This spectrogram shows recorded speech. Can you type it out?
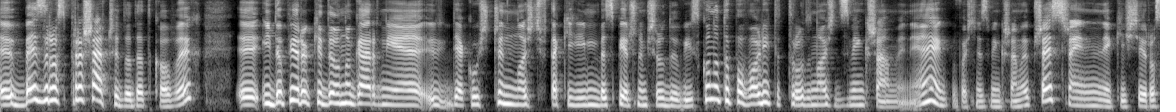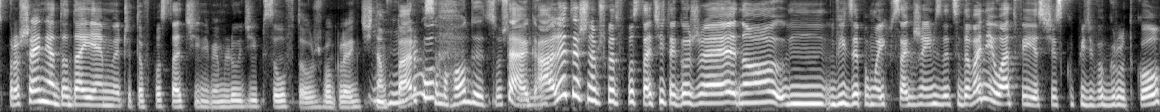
y, bez rozpraszaczy dodatkowych y, i dopiero kiedy on ogarnie y, jakąś czynność w takim bezpiecznym środowisku, no to powoli tę trudność zwiększamy, nie? Jakby właśnie zwiększamy przestrzeń, jakieś rozproszenia dodajemy, czy to w postaci, nie wiem, ludzi, psów, to już w ogóle gdzieś tam w Mhm, parku, Samochody, coś tak, tam. ale też na przykład w postaci tego, że no, mm, widzę po moich psach, że im zdecydowanie łatwiej jest się skupić w ogródku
